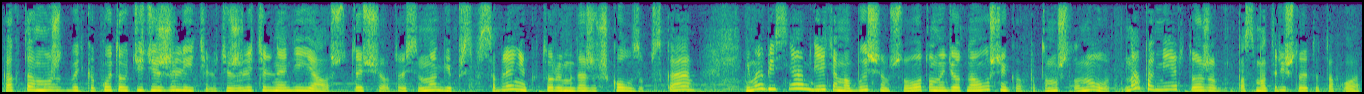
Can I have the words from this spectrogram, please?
как-то может быть какой-то утяжелитель, утяжелительное одеяло, что-то еще. То есть многие приспособления, которые мы даже в школу запускаем, и мы объясняем детям обычным, что вот он идет в наушниках, потому что, ну, на померь тоже, посмотри, что это такое.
